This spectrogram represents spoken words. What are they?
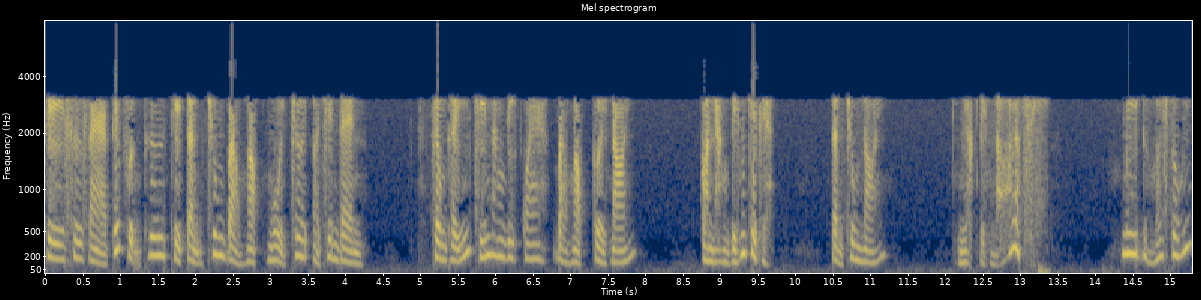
Khi sư già tiếp Phượng Thư thì Tần Trung Bảo Ngọc ngồi chơi ở trên đèn. Trông thấy trí năng đi qua, Bảo Ngọc cười nói. Còn nàng đến kia kìa. Tần Trung nói. Nhạc định nó làm gì? Mi đừng nói dối.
